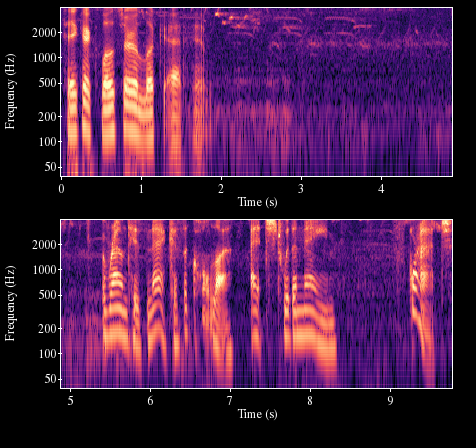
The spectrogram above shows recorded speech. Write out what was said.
Take a closer look at him. Around his neck is a collar etched with a name Scratch.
